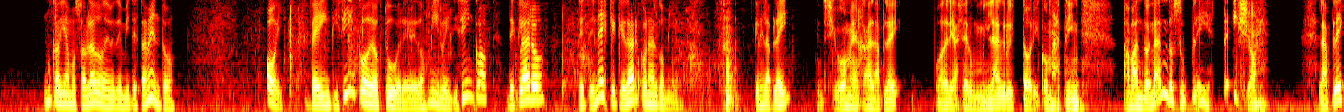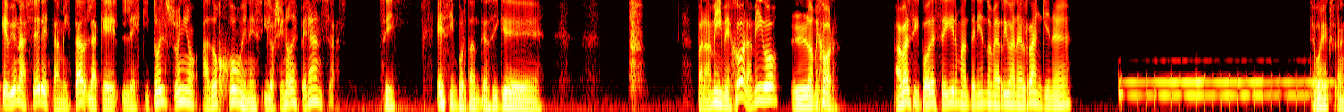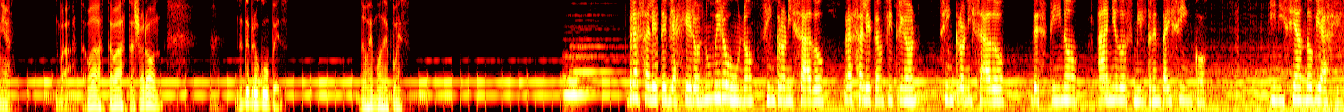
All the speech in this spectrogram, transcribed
Nunca habíamos hablado de, de mi testamento. Hoy, 25 de octubre de 2025, declaro, te tenés que quedar con algo mío. ¿Querés la play? Si vos me dejás la Play, podría ser un milagro histórico, Martín. Abandonando su PlayStation. La Play que vio nacer esta amistad, la que les quitó el sueño a dos jóvenes y los llenó de esperanzas. Sí, es importante, así que... Para mí mejor, amigo, lo mejor. A ver si podés seguir manteniéndome arriba en el ranking, ¿eh? Te voy a extrañar. Basta, basta, basta, llorón. No te preocupes. Nos vemos después. Brazalete viajero número 1 sincronizado. Brazalete anfitrión sincronizado. Destino año 2035. Iniciando viaje.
